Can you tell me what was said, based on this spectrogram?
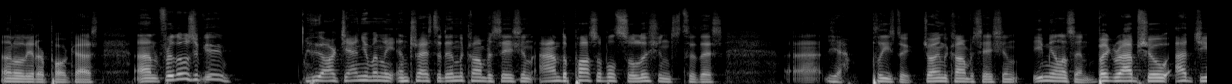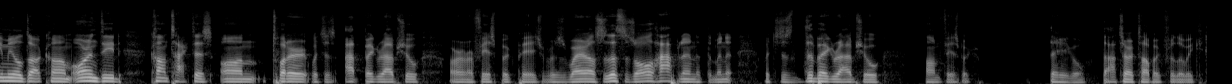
in a later podcast. And for those of you who are genuinely interested in the conversation and the possible solutions to this, uh, yeah, please do join the conversation. Email us in bigrabshow at gmail.com or indeed contact us on Twitter, which is at Big Rab Show, or on our Facebook page, which is where else. This is all happening at the minute, which is The Big Rab Show on Facebook. There you go. That's our topic for the week.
